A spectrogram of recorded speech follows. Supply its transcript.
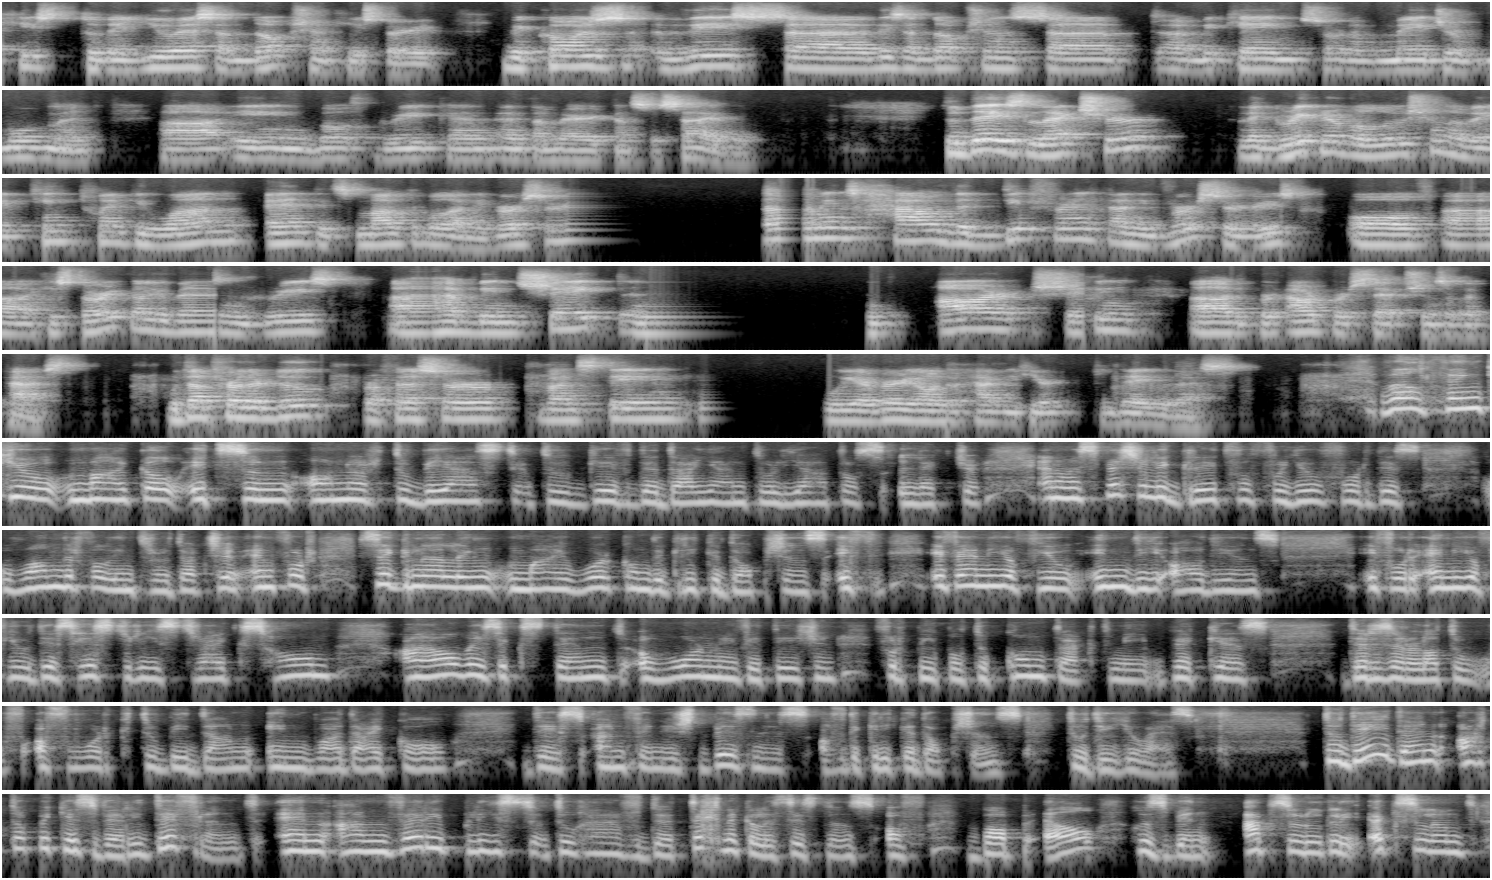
to the US adoption history, because these, uh, these adoptions uh, uh, became sort of major movement uh, in both Greek and, and American society. Today's lecture, The Greek Revolution of 1821 and its multiple anniversaries, examines how the different anniversaries of uh, historical events in Greece uh, have been shaped and are shaping uh, our perceptions of the past. Without further ado, Professor Van Steen, we are very honored to have you here today with us. Well, thank you, Michael. It's an honor to be asked to give the Diane Touliatos lecture. And I'm especially grateful for you for this wonderful introduction and for signaling my work on the Greek adoptions. If, if any of you in the audience, if for any of you this history strikes home, I always extend a warm invitation for people to contact me because there is a lot of, of work to be done in what I call this unfinished business of the Greek adoptions to the US. Today, then, our topic is very different, and I'm very pleased to have the technical assistance of Bob L., who's been absolutely excellent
